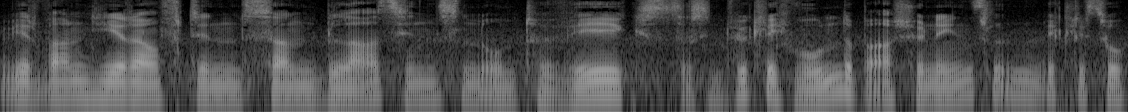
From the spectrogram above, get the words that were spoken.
Wir waren hier auf den San Blas Inseln unterwegs. Das sind wirklich wunderbar schöne Inseln, wirklich so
